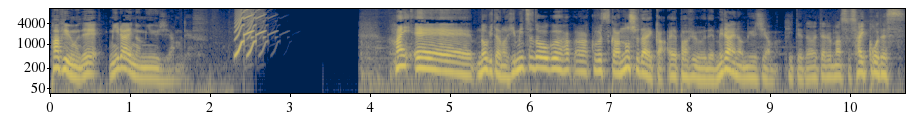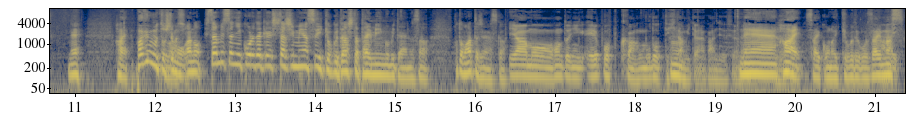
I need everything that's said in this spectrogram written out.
Perfume で未来のミュージアムです。はい、えー、のび太のひみつ道具博物館の主題歌、えー、 Perfume で未来のミュージアム、聴いていただいております。最高です。ね。はい。パフュームとしても、あの、久々にこれだけ親しみやすい曲出したタイミングみたいなさ、こともあったじゃないですか。いやもう本当にエレポップ感戻ってきたみたいな感じですよね。ねえはい、最高の一曲でございます。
